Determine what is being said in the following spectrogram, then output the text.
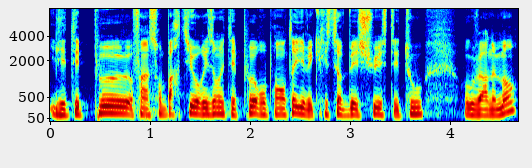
il était peu, enfin son parti Horizon était peu représenté. Il y avait Christophe Béchu et c'était tout au gouvernement.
